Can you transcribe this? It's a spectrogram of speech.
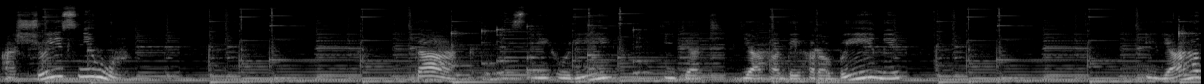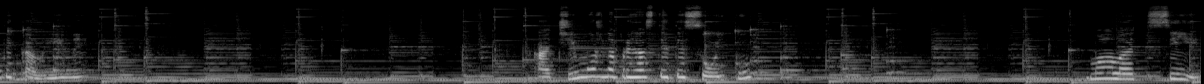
А що є снігур? Так, снігурі їдять ягоди гробини і ягоди калини. А чим можна пригостити сойку? Молодці,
